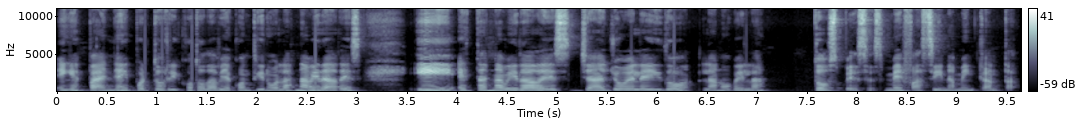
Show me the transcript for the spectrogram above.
en España y Puerto Rico todavía continúan las navidades y estas navidades ya yo he leído la novela dos veces. Me fascina, me encanta.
